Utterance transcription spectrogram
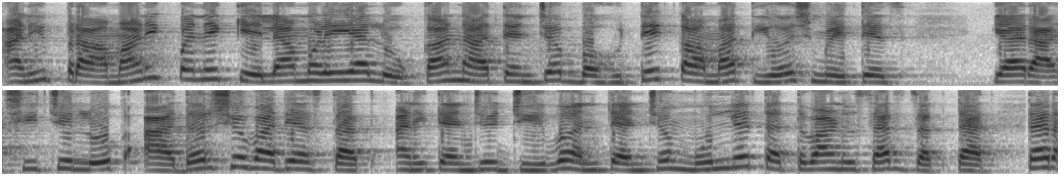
आणि प्रामाणिकपणे केल्यामुळे या लोकांना त्यांच्या बहुतेक कामात यश मिळतेच. या राशीचे लोक आदर्शवादी असतात आणि त्यांचे जीवन त्यांच्या मूल्य तत्वानुसार जगतात. तर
